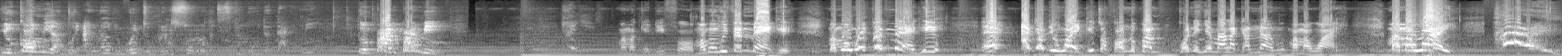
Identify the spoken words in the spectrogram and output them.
You call me a boy and now you want to bring someone that is older than me to pamper me. Mama kedi for. Mama we fe megi. Mama we fe megi. Eh? Agadi why ki to kono bam ko ne nyema ala kan na mama why? Mama why? Hey!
